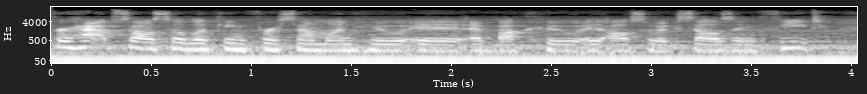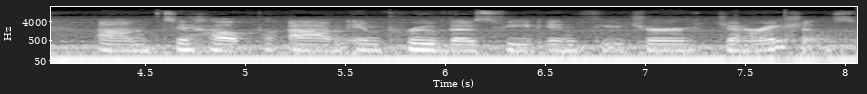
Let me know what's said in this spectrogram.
Perhaps also looking for someone who is a buck who also excels in feet um, to help um, improve those feet in future generations.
